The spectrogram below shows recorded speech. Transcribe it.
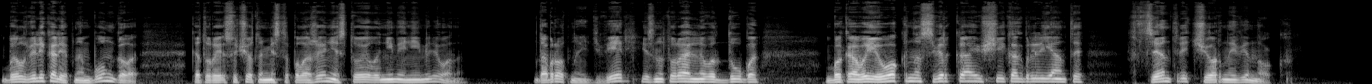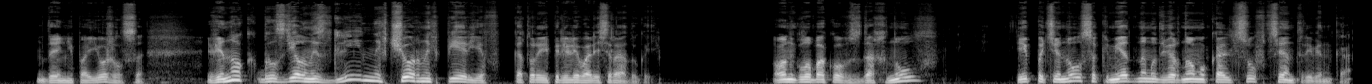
был великолепным бунгало, которое с учетом местоположения стоило не менее миллиона. Добротная дверь из натурального дуба — боковые окна, сверкающие, как бриллианты, в центре черный венок. Дэнни поежился. Венок был сделан из длинных черных перьев, которые переливались радугой. Он глубоко вздохнул и потянулся к медному дверному кольцу в центре венка.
